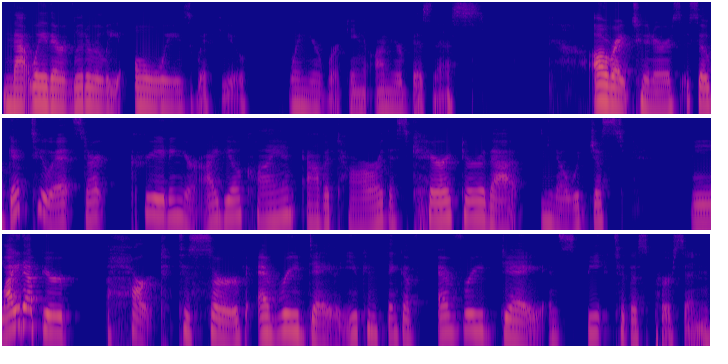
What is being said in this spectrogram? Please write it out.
And that way, they're literally always with you when you're working on your business. All right, tuners. So get to it. Start creating your ideal client avatar, this character that, you know, would just light up your heart to serve every day, that you can think of every day and speak to this person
